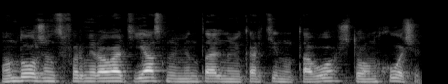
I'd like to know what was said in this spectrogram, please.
Он должен сформировать ясную ментальную картину того, что он хочет,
